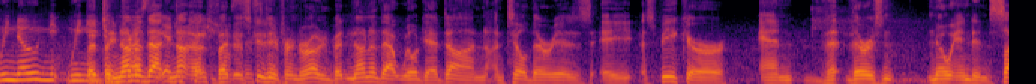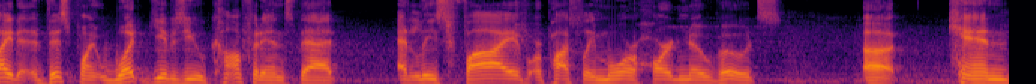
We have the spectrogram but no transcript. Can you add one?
We know we need but, to but none of that, none, uh, But excuse system. me for interrupting, but none of that will get done until there is a, a speaker and th there is no end in sight at this point. What gives you confidence that at least five or possibly more hard no votes uh, can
